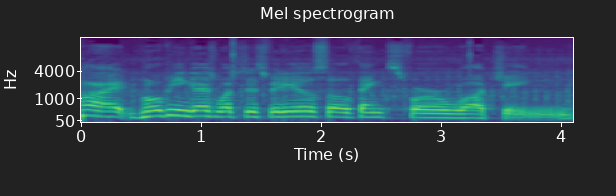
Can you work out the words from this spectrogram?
Alright, hoping you guys watched this video, so thanks for watching.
